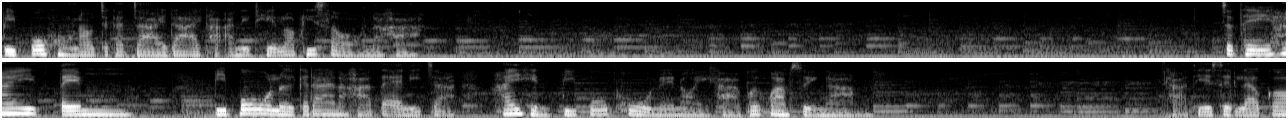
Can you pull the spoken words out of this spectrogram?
ปีโป้ของเราจะกระจายได้ค่ะ อันนี้เทรอบที่2นะคะจะเทให้เต็ม ปีโป้เลยก็ได้นะคะ แต่อันนี้จะให้เห็นปีโป้โผล่หน่อยๆค่ะ เพื่อความสวยงาม ค่ะเทเสร็จแล้วก็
